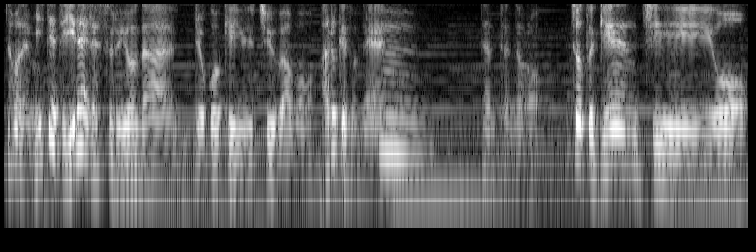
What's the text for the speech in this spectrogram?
でもね見ててイライラするような旅行系 YouTuber もあるけどね、うん。なんて言うんだろう。ちょっと現地を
